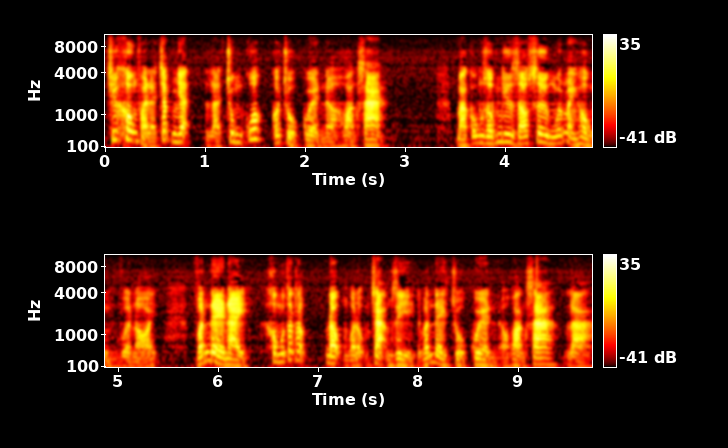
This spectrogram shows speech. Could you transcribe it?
chứ không phải là chấp nhận là Trung Quốc có chủ quyền ở Hoàng Sa. Mà cũng giống như giáo sư Nguyễn Mạnh Hùng vừa nói, vấn đề này không có tác động và động chạm gì vấn đề chủ quyền ở Hoàng Sa là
